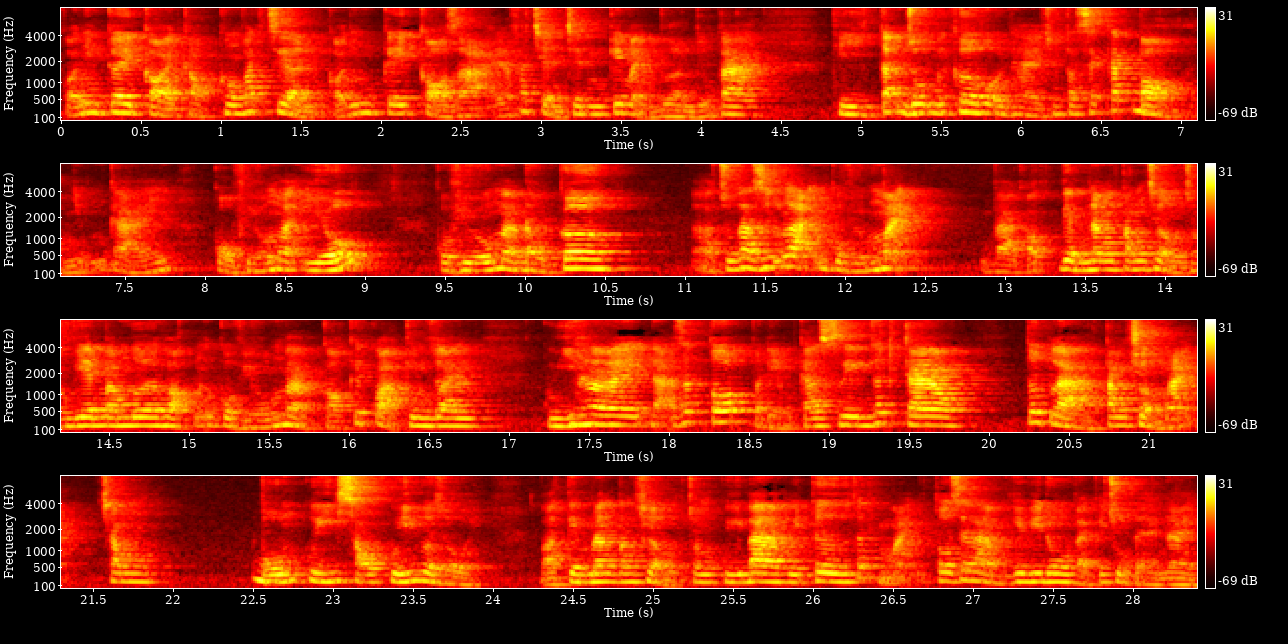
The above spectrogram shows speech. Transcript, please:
có những cây còi cọc không phát triển có những cây cỏ dại nó phát triển trên cái mảnh vườn chúng ta thì tận dụng cái cơ hội này chúng ta sẽ cắt bỏ những cái cổ phiếu mà yếu cổ phiếu mà đầu cơ à, chúng ta giữ lại những cổ phiếu mạnh và có tiềm năng tăng trưởng trong VN30 hoặc những cổ phiếu mà có kết quả kinh doanh quý 2 đã rất tốt và điểm Caslim rất cao tức là tăng trưởng mạnh trong 4 quý 6 quý vừa rồi và tiềm năng tăng trưởng trong quý 3 quý 4 rất mạnh. Tôi sẽ làm cái video về cái chủ đề này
